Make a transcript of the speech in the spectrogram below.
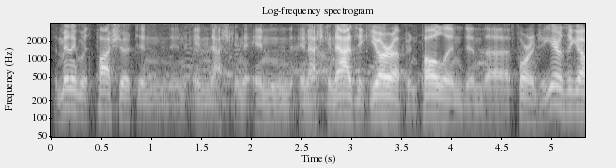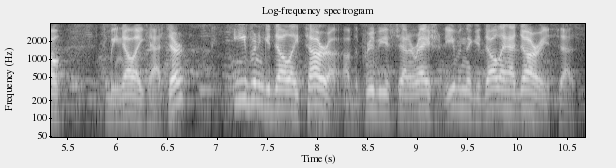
The minog was pashut in, in, in, in, in Ashkenazic Europe, in Poland, in the 400 years ago, to be Noeg Heter even Gedolei Torah of the previous generation, even the Gedolei Hadari says,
